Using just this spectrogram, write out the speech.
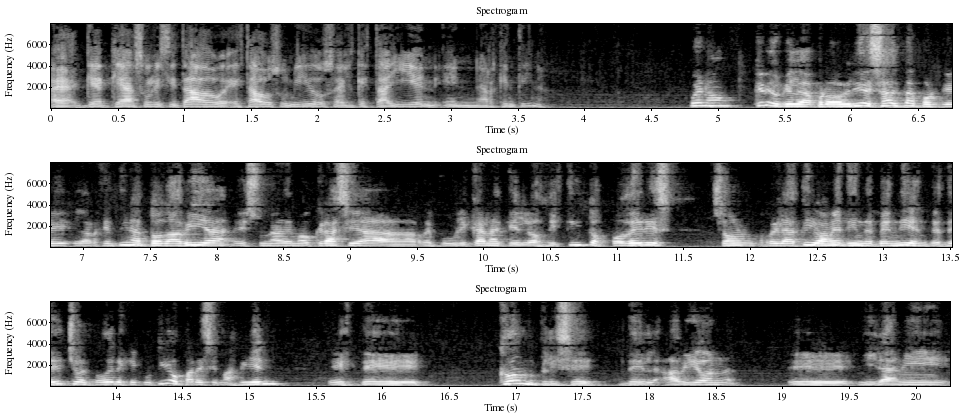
eh, que, ha solicitado Estados Unidos, el que está allí en, Argentina? Bueno, creo que la probabilidad es alta porque la Argentina todavía es una democracia republicana que los distintos poderes son relativamente independientes. De hecho, el Poder Ejecutivo parece más bien este, cómplice del avión eh, iraní,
